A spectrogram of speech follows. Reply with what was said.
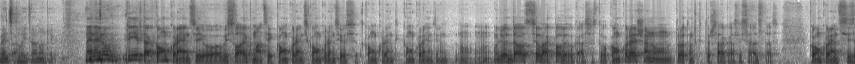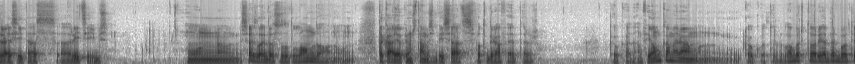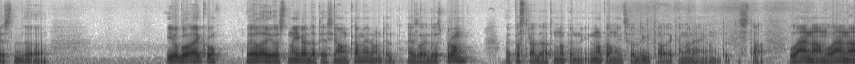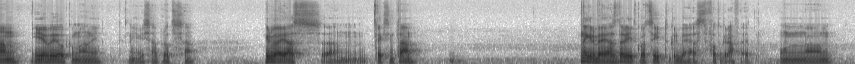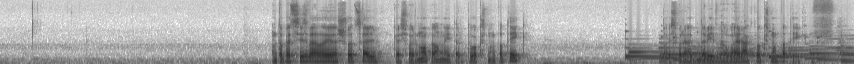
Ventspēlī tā notiek. Nē, nē, nu, tīri tā konkurence, jo visu laiku mācīja konkurence, konkurence, jūs esat konkurenti, konkurenti. Un, nu, un, un ļoti daudz cilvēku pavilkās uz to konkurēšanu, un, protams, ka tur sākās visādas tās konkurences izraisītās rīcības. Un, un es aizlaidos uz Londonu. Un, tā kā jau pirms tam es biju sācis fotografēt ar kaut kādām filmu kamerām un kaut ko tur laboratorijā darboties, tad uh, ilgu laiku vēlējos nu, iegādāties jaunu kameru un tad aizlaidos prom, lai pastrādātu un nopelnītu, nopelnītu sev digitālajai kamerai. Un tad tas tā lēnām, lēnām ievilka mani visā procesā. Gribējās, um, teiksim tā, negribējās darīt ko citu, gribējās fotografēt. Un, um, un tāpēc es izvēlējos šo ceļu, ka es varu nopelnīt ar to, kas man patīk, lai es varētu darīt vēl vairāk to, kas man patīk.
